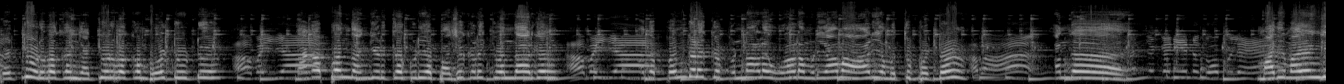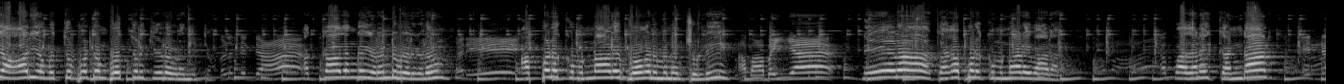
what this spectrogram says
பெட்டி ஒரு பக்கம் சட்டி ஒரு பக்கம் போட்டு விட்டு நகப்பன் தங்கி இருக்கக்கூடிய பசுக்கடைக்கு வந்தார்கள். அந்த பெண்களுக்கு பின்னாலே ஓட முடியாம ஆரிய முத்துப்பட்டும் அந்த மதிமயங்கி ஆரிய முத்துப்பட்டும் பொத்துன்னு கீழே விழுந்துட்டான். விழுந்துட்டா? அக்காதங்க இரண்டு பேர்களும் அப்பனுக்கு முன்னாலே போகணும்னு சொல்லி ஆமா ஆமையா நேரா தகப்பனுக்கு முன்னாலே வாடா. அப்ப அதனை கண்டார். என்ன?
